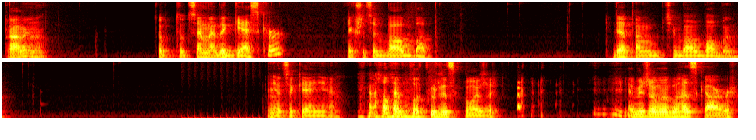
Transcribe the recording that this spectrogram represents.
Правильно? Тобто це Медегескер? Якщо це Баобаб. Де там ці Баобаби? Ні, це Кенія. Але було дуже схоже. Я пішов на Багаскар.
